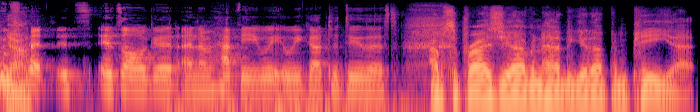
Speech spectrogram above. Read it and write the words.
Yeah. but it's it's all good, and I'm happy we we got to do this. I'm surprised you haven't had to get up and pee yet.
